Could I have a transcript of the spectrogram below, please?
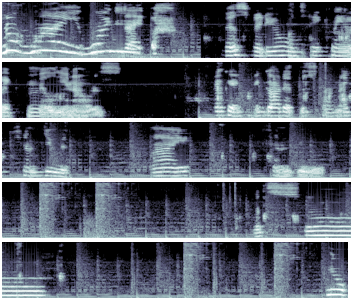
No, why? Why did I? This video will take me like a million hours. Okay, I got it this time. I can do it. I can do it. Let's go. No,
